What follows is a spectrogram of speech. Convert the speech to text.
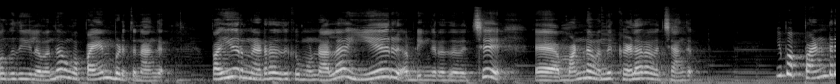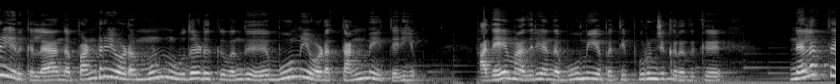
பகுதியில் வந்து அவங்க பயன்படுத்தினாங்க. பயிர் நடுறதுக்கு முன்னால் ஏறு அப்படிங்கிறத வச்சு மண்ணை வந்து கிளற வச்சாங்க. இப்போ பன்றி இருக்குல்ல அந்த பன்றியோட முன் உதடுக்கு வந்து பூமியோட தன்மை தெரியும். அதே மாதிரி அந்த பூமியை பற்றி புரிஞ்சுக்கிறதுக்கு நிலத்தை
